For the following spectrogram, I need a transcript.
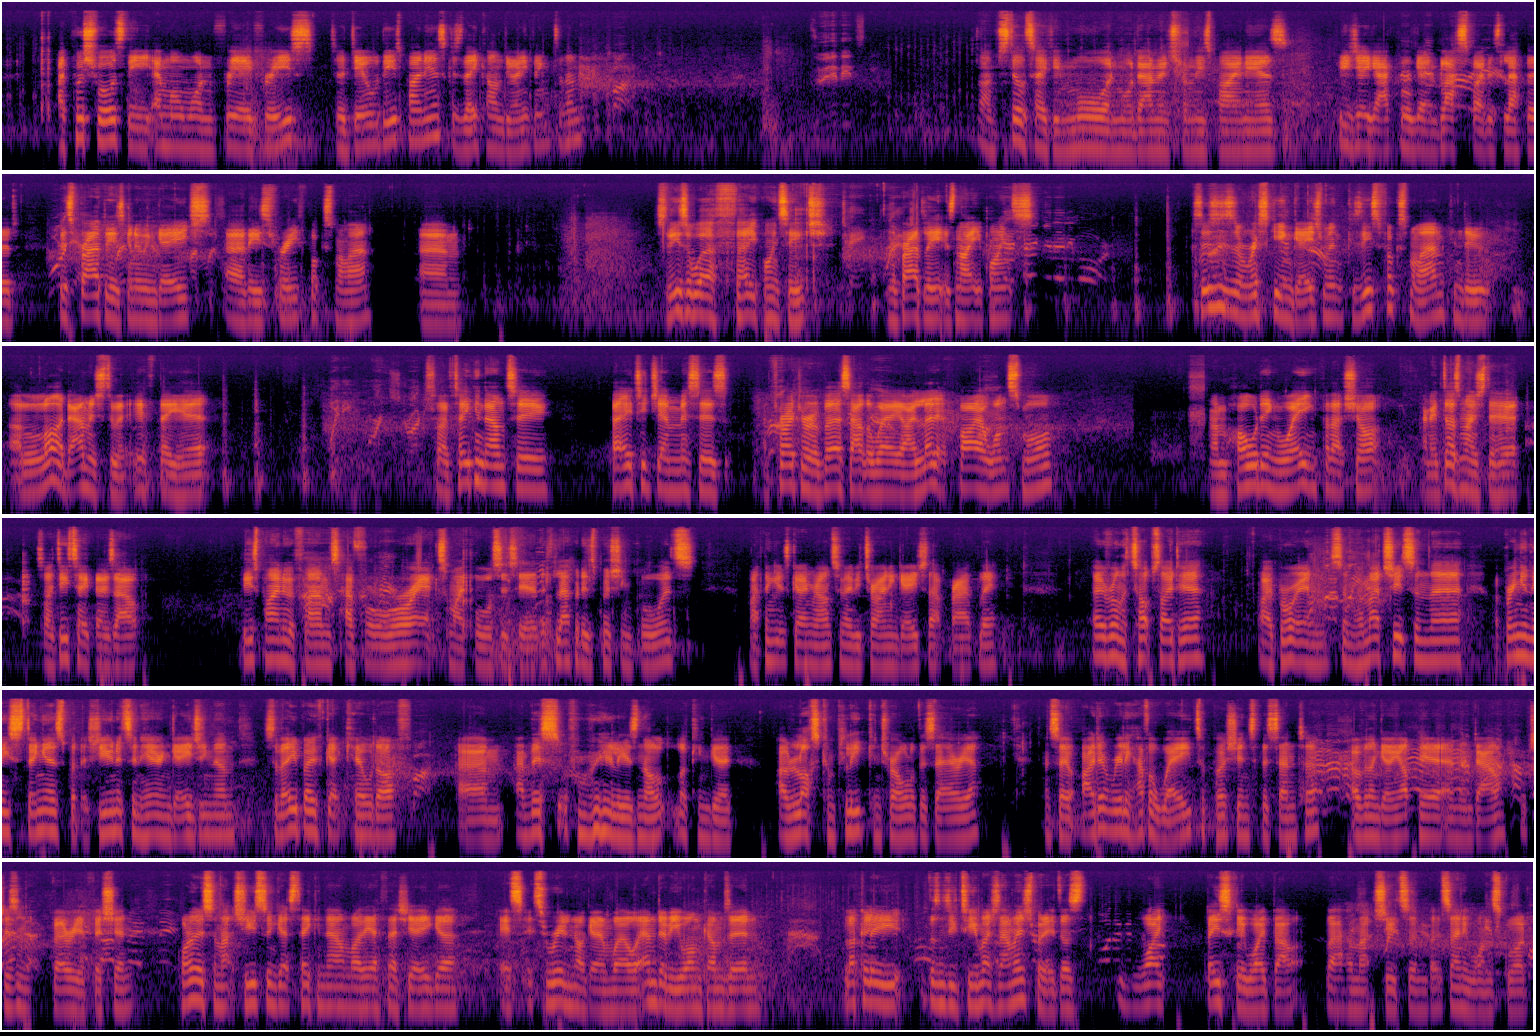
I push towards the M11 3A3s to deal with these Pioneers because they can't do anything to them. I'm still taking more and more damage from these Pioneers. DJ Gakpol getting blasted by this Leopard. This Bradley is going to engage uh, these three Fuchs Milan. Um, so these are worth 30 points each. The Bradley is 90 points. So this is a risky engagement because these Fuchs Milan can do a lot of damage to it if they hit. So I've taken down two. That ATGM misses. Try to reverse out of the way. I let it fire once more. I'm holding, waiting for that shot, and it does manage to hit. So I do take those out. These Pioneer Flams have wrecked my forces here. This Leopard is pushing forwards. I think it's going around to maybe try and engage that Bradley. Over on the top side here, I brought in some in there. I bring in these Stingers, but there's units in here engaging them, so they both get killed off. Um, and this really is not looking good. I've lost complete control of this area. And so I don't really have a way to push into the center other than going up here and then down, which isn't very efficient. One of those Hamachi gets taken down by the FS Jaeger. It's, it's really not going well. MW1 comes in. Luckily, it doesn't do too much damage, but it does wipe, basically wipe out that Hamachi, but it's only one squad.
